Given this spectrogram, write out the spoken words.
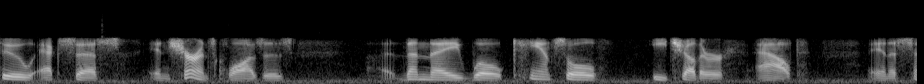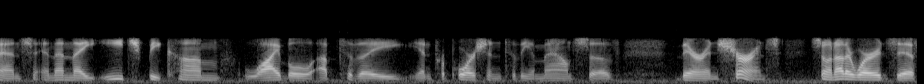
two excess insurance clauses, uh, then they will cancel each other out in a sense, and then they each become liable up to the in proportion to the amounts of their insurance. So, in other words, if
